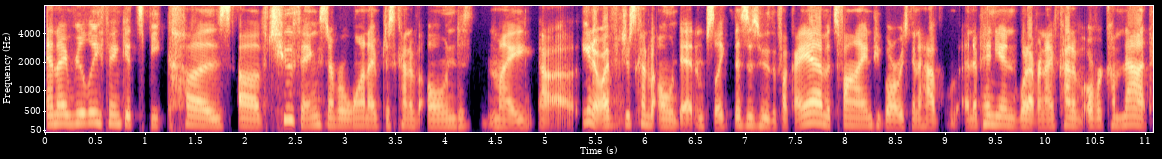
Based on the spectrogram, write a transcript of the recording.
And I really think it's because of two things. Number one, I've just kind of owned my, uh, you know, I've just kind of owned it. I'm just like, this is who the fuck I am. It's fine. People are always going to have an opinion, whatever. And I've kind of overcome that.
